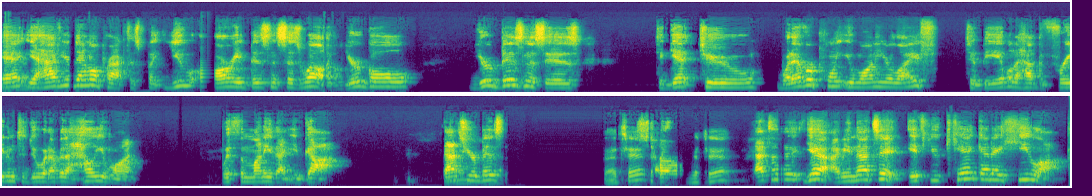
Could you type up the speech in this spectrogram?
Yeah, you have your dental practice, but you are a business as well. Your goal, your business is to get to whatever point you want in your life to be able to have the freedom to do whatever the hell you want with the money that you've got. That's your business. That's it. So that's it. That's a, yeah. I mean, that's it. If you can't get a HELOC,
